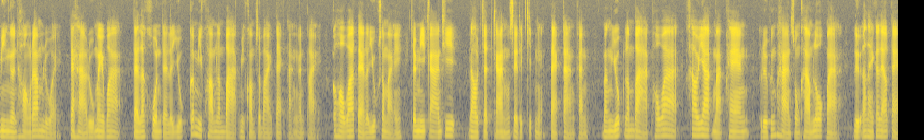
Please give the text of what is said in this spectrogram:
มีเงินทองร่ำรวย แต่หารู้ไม่ว่าแต่ละคนแต่ละยุคก็มีความลำบากมีความสบายแตกต่างกันไป ก็เพราะว่าแต่ละยุคสมัยจะมีการที่เราจัดการของเศรษฐกิจเนี่ยแตกต่างกัน บางยุคลำบาก เพราะว่าข้าวยากหมากแพง หรือเพิ่งผ่านสงครามโลกมา หรืออะไรก็แล้วแต่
